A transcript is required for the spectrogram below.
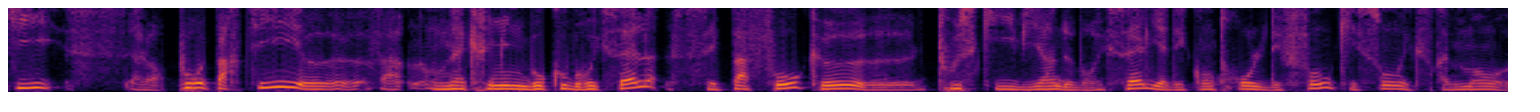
qui, alors pour une partie, euh, enfin, on incrimine beaucoup Bruxelles. C'est pas faux que euh, tout ce qui vient de Bruxelles, il y a des contrôles des fonds qui sont extrêmement euh,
